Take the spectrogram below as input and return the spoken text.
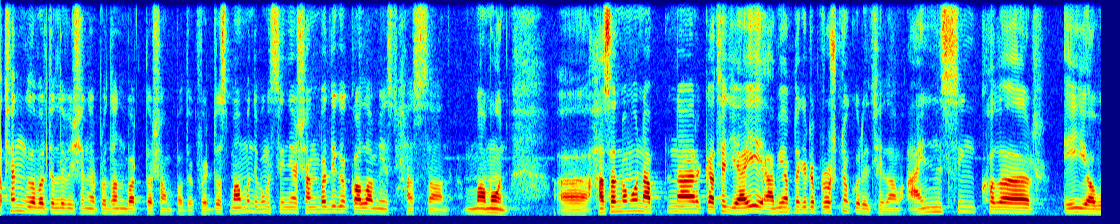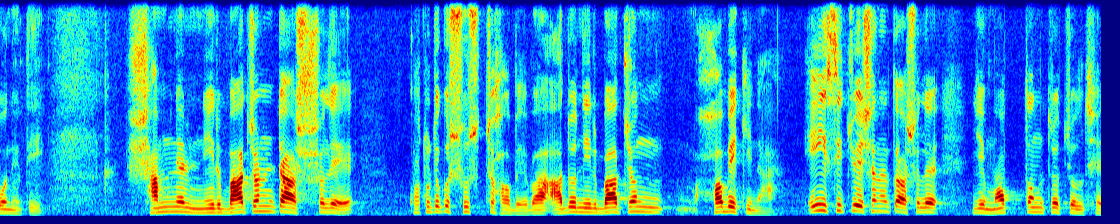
আছেন গ্লোবাল টেলিভিশনের প্রধান বার্তা সম্পাদক ফেরদৌস মামুন এবং সিনিয়র সাংবাদিক ও কলামিস্ট হাসান মামুন। হাসান মামুন, আপনার কাছে যাই। আমি আপনাকে একটা প্রশ্ন করেছিলাম, আইন শৃঙ্খলার এই অবনতি সামনের নির্বাচনটা আসলে কতটুকু সুস্থ হবে বা আদৌ নির্বাচন হবে কি না এই সিচুয়েশনে তো আসলে যে মপতন্ত্র চলছে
